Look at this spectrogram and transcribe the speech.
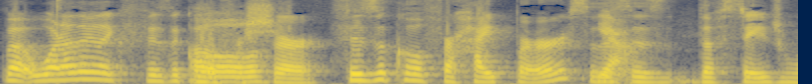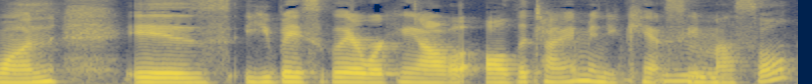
But what other like physical? Mm-hmm. Oh, for sure. Physical for hyper. So this Yeah. is the stage one. Is you basically are working out all the time and you can't see muscle.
